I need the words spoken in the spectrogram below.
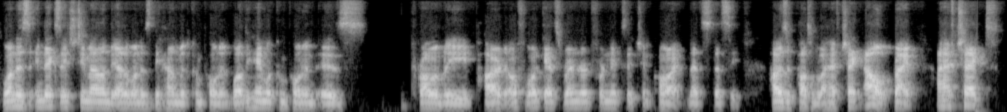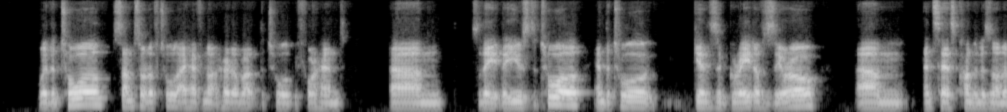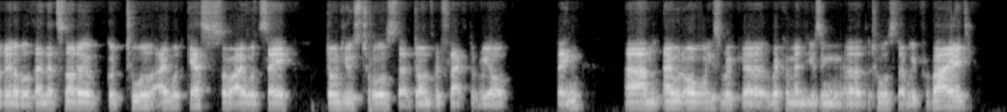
One is index HTML and the other one is the Helmet component. Well, the Helmet component is probably part of what gets rendered for index HTML. All right, let's let's see. How is it possible? I have checked. Oh, right. I have checked with a tool, some sort of tool. I have not heard about the tool beforehand. Um, so they, they use the tool, and the tool gives a grade of zero um, and says content is not available, then that's not a good tool, I would guess. So I would say don't use tools that don't reflect the real thing. Um, I would always rec uh, recommend using uh, the tools that we provide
